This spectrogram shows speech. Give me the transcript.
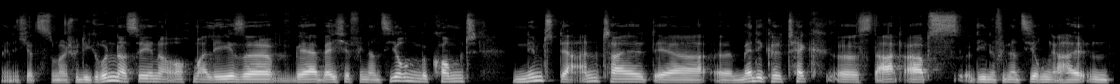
wenn ich jetzt zum Beispiel die Gründerszene auch mal lese, wer welche Finanzierung bekommt, nimmt der Anteil der äh, Medical Tech äh, Startups, die eine Finanzierung erhalten,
